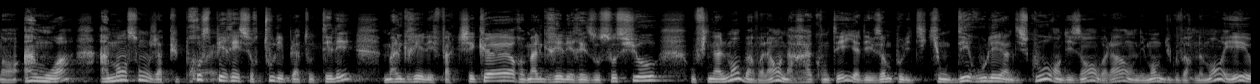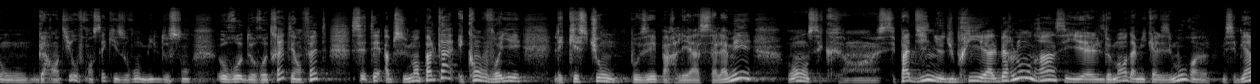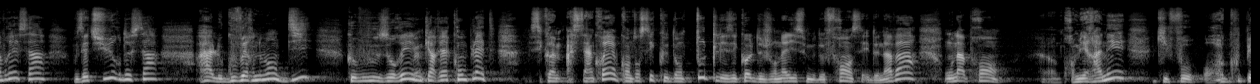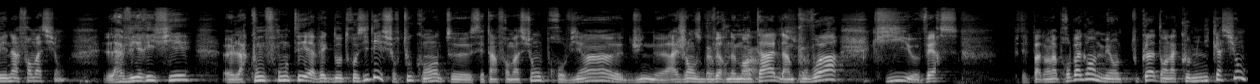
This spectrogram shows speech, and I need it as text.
pendant un mois, un mensonge a pu prospérer sur tous les plateaux de télé, malgré les fact-checkers, malgré les réseaux sociaux, où finalement, ben voilà, on a raconté, il y a des hommes politiques qui ont déroulé un discours en disant, voilà, on est membre du gouvernement et on garantit aux Français qu'ils auront 1200 euros de retraite. Et en fait, c'était absolument pas le cas. Et quand vous voyez les questions posées par Léa Salamé, bon, c'est c'est pas digne du prix Albert Londres. Hein, si elle demande à Michael Zemmour, euh, mais c'est bien vrai ça Vous êtes sûr de ça? Ah, le gouvernement dit que vous aurez une carrière complète. C'est quand même assez incroyable quand on sait que dans toutes les écoles de journalisme de France et de Navarre, on apprend euh, en première année qu'il faut recouper une information, la vérifier, euh, la confronter avec d'autres idées, surtout quand cette information provient d'une agence gouvernementale, d'un pouvoir qui verse peut-être pas dans la propagande, mais en tout cas dans la communication.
